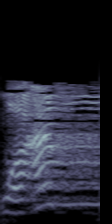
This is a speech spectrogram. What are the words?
وأما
